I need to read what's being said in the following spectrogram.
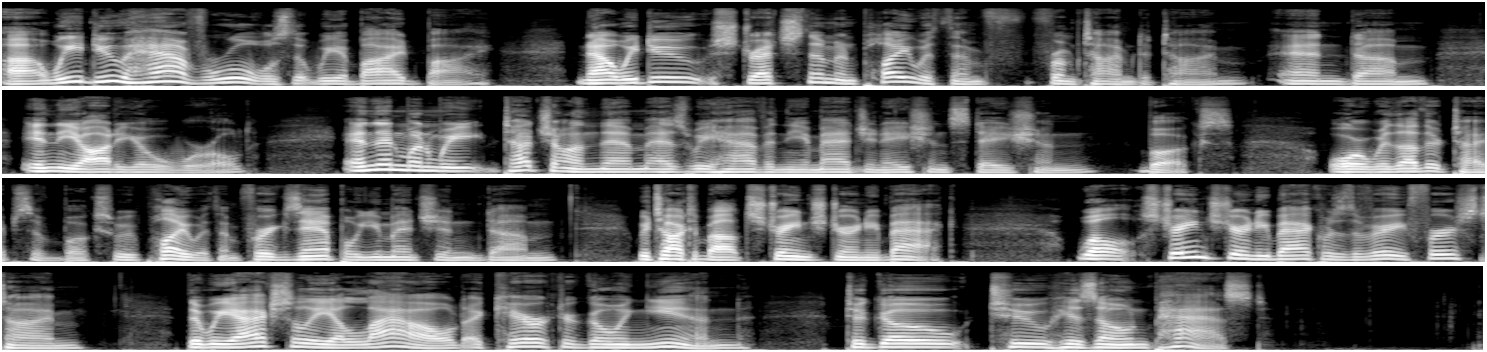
Uh, we do have rules that we abide by. Now, we do stretch them and play with them f- from time to time, and um, in the audio world. And then when we touch on them, as we have in the imagination station books, or with other types of books, we play with them. For example, you mentioned um, we talked about Strange Journey Back. Well, Strange Journey Back was the very first time that we actually allowed a character going in to go to his own past.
